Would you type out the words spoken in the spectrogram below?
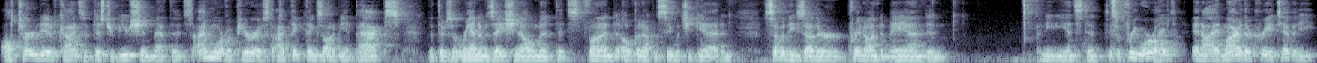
alternative kinds of distribution methods, I'm more of a purist. I think things ought to be in packs, that there's a randomization element that's fun to open up and see what you get. And some of these other print on demand and Panini Instant, it's a free world. And I admire their creativity.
